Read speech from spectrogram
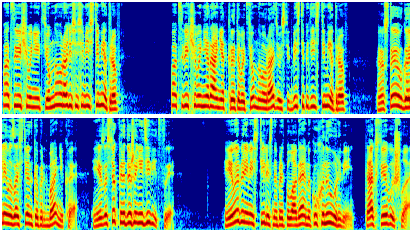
Подсвечивание темного в радиусе 70 метров. Подсвечивание ранее открытого темного в радиусе 250 метров. Оставив голема за стенкой предбанника, я засек передвижение девицы. И мы переместились на предполагаемый кухонный уровень. Так все и вышло.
